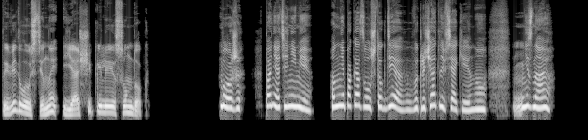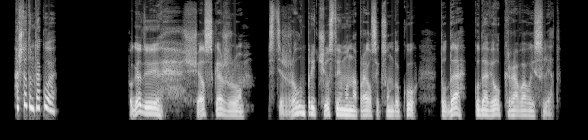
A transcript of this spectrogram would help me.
ты видела у стены ящик или сундук?» «Боже, понятия не имею. Он мне показывал, что где, выключатели всякие, но не знаю. А что там такое?» «Погоди, сейчас скажу». С тяжелым предчувствием он направился к сундуку, туда, куда вел кровавый след.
